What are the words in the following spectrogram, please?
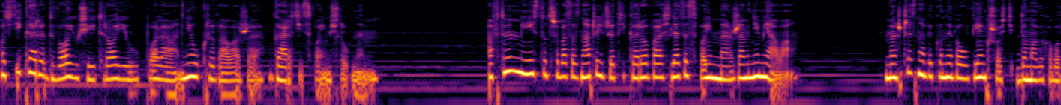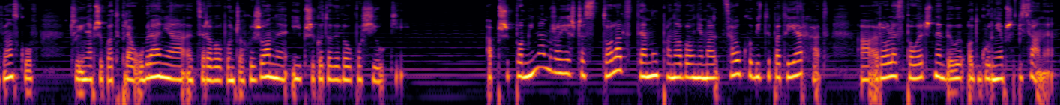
Choć Dicker dwoił się i troił, Pola nie ukrywała, że gardzi swoim ślubnym. A w tym miejscu trzeba zaznaczyć, że Tickerowa źle ze swoim mężem nie miała. Mężczyzna wykonywał większość domowych obowiązków, czyli na przykład prał ubrania, cerował pończochy żony i przygotowywał posiłki. A przypominam, że jeszcze 100 lat temu panował niemal całkowity patriarchat, a role społeczne były odgórnie przepisane.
